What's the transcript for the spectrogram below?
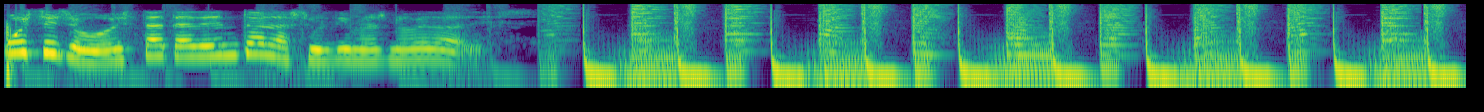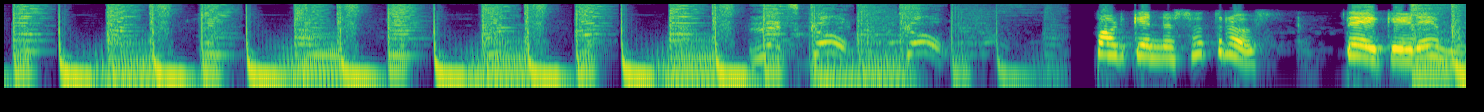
Pues eso, estate atento a las últimas novedades. Let's go, go. Porque nosotros te queremos.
